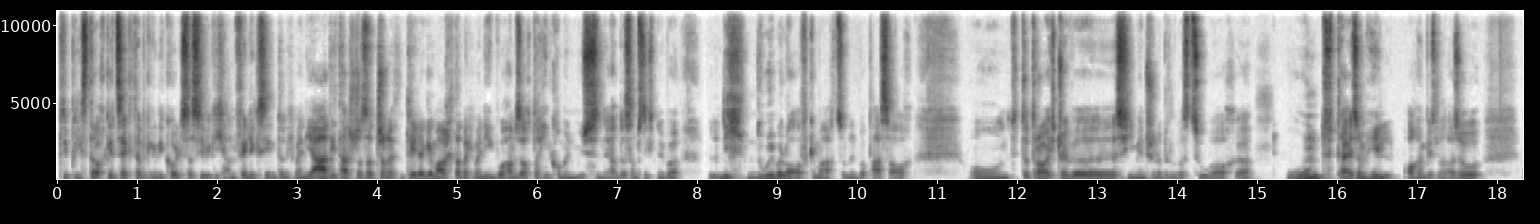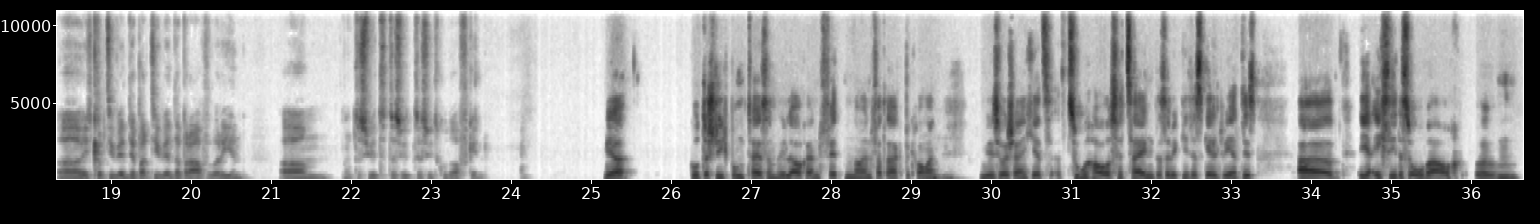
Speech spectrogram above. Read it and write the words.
die Bills da auch gezeigt haben gegen die Colts, dass sie wirklich anfällig sind. Und ich meine, ja, die Touchdowns hat Jonathan Taylor gemacht, aber ich meine, irgendwo haben sie auch dahin kommen müssen. Ja, und das haben sie nicht nur über, nicht nur über Lauf gemacht, sondern über Pass auch. Und da traue ich Trevor äh, Simeon schon ein bisschen was zu auch. Ja. Und Tyson Hill auch ein bisschen. Also äh, ich glaube, die werden, da, die werden da brav variieren. Ähm, und das wird, das, wird, das wird gut aufgehen. Ja, guter Stichpunkt. Tyson Hill auch einen fetten neuen Vertrag bekommen. Mhm. Will es wahrscheinlich jetzt zu Hause zeigen, dass er wirklich das Geld wert ist. Äh, ja, ich sehe das Over auch ähm,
